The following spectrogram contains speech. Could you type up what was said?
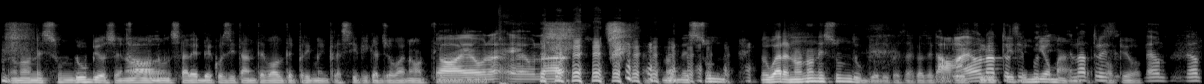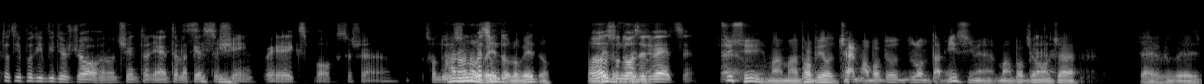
Non ho nessun dubbio, se no No. non sarebbe così tante volte prima in classifica Giovanotti. No, è una... È una... Eh, non ho nessun, guarda, non ho nessun dubbio di questa cosa. No, qui. È ti un altro, tipo di, mio è un altro- è un- è altro tipo di videogioco, non c'entra niente la Sì, PS5 e Xbox. Cioè, sono due, Ah, no, secondo no, lo sono vedo, due- lo vedo. Lo vedo, sono due cose diverse. Sì, Cioè, sì, ma, ma proprio, cioè, ma proprio lontanissime, ma proprio, Cioè. Cioè, eh,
